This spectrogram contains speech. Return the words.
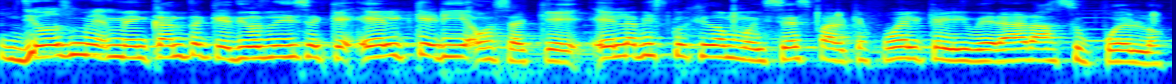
Dios me, me, encanta que Dios le dice que él quería, o sea, que él había escogido a Moisés para que fue el que liberara a su pueblo.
